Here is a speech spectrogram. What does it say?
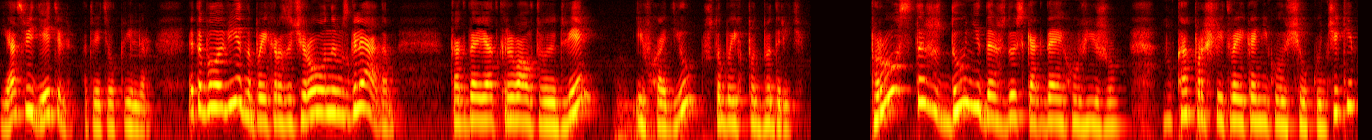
Я свидетель, ответил Квиллер. Это было видно по их разочарованным взглядам, когда я открывал твою дверь и входил, чтобы их подбодрить. Просто жду не дождусь, когда их увижу. Ну, как прошли твои каникулы в Щелкунчике?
